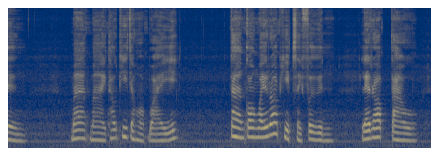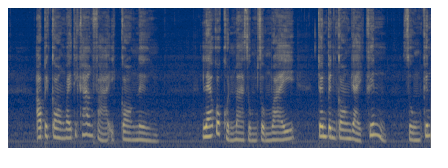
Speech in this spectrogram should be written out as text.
หนึ่ง มากมายเท่าที่จะหอบไว้ ต่างกองไว้รอบหีบใส่ฟืน และรอบเตา เอาไปกองไว้ที่ข้างฝาอีกกองหนึ่ง แล้วก็ขนมาสุมๆไว้ จนเป็นกองใหญ่ขึ้น สูงขึ้น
